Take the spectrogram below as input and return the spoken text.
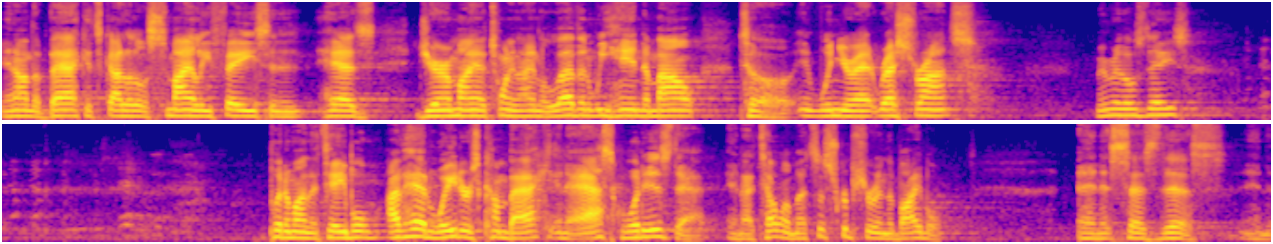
And on the back, it's got a little smiley face and it has Jeremiah 29 11. We hand them out to when you're at restaurants. Remember those days? Put them on the table. I've had waiters come back and ask, What is that? And I tell them, That's a scripture in the Bible. And it says this, and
